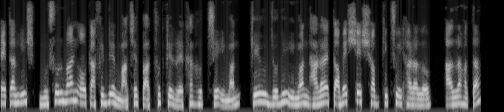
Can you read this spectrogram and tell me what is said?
তেতাল্লিশ মুসলমান ও কাফিরদের মাঝে পার্থক্যের রেখা হচ্ছে ইমান কেউ যদি ইমান হারায় তবে সে সবকিছুই হারালো। আল্লাহতা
